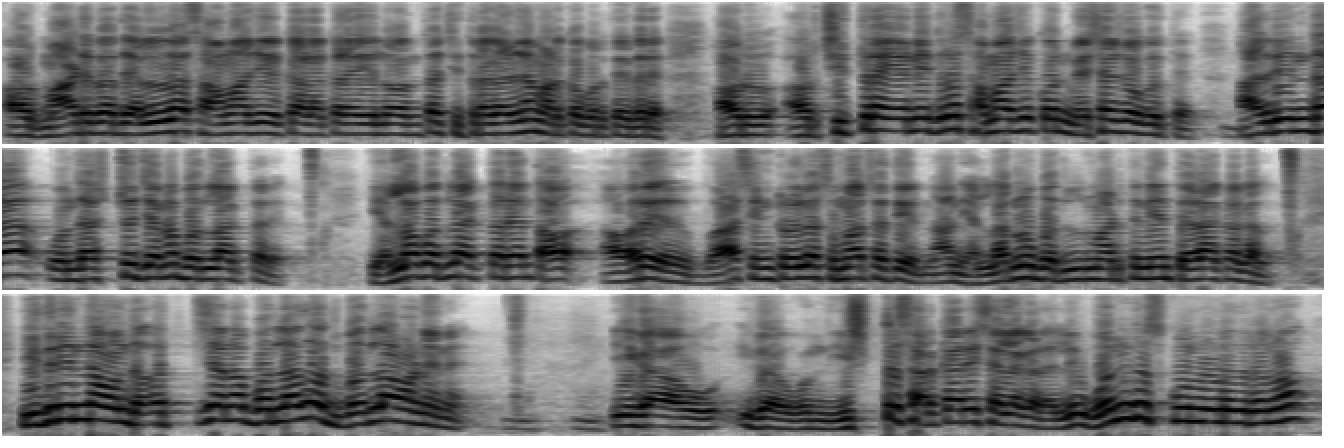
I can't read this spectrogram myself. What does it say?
ಅವ್ರು ಮಾಡಿರೋದೆಲ್ಲ ಸಾಮಾಜಿಕ ಕಳಕಳಿ ಇರುವಂತ ಚಿತ್ರಗಳನ್ನೇ ಮಾಡ್ಕೊ ಬರ್ತಾ ಇದ್ದಾರೆ ಅವ್ರು, ಅವ್ರ ಚಿತ್ರ ಏನಿದ್ರು ಸಮಾಜಕ್ಕೆ ಒಂದು ಮೆಸೇಜ್ ಹೋಗುತ್ತೆ. ಅದರಿಂದ ಒಂದಷ್ಟು ಜನ ಬದಲಾಗ್ತಾರೆ. ಎಲ್ಲ ಬದಲಾಗ್ತಾರೆ ಅಂತ ಅವ- ಅವರೇ ಬಾಸ್ ಇಂಟರ್ವ್ಯೂಲ್ಲ ಸುಮಾರು ಸತಿ, ನಾನು ಎಲ್ಲರನ್ನೂ ಬದಲು ಮಾಡ್ತೀನಿ ಅಂತ ಹೇಳಕ್ಕಾಗಲ್ಲ. ಇದರಿಂದ ಒಂದು ಹತ್ತು ಜನ ಬದಲಾದ್ರು ಅದು ಬದಲಾವಣೆನೆ. ಈಗ ಈಗ ಒಂದು ಇಷ್ಟು ಸರ್ಕಾರಿ ಶಾಲೆಗಳಲ್ಲಿ ಒಂದು ಸ್ಕೂಲ್ ಉಳಿದ್ರು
